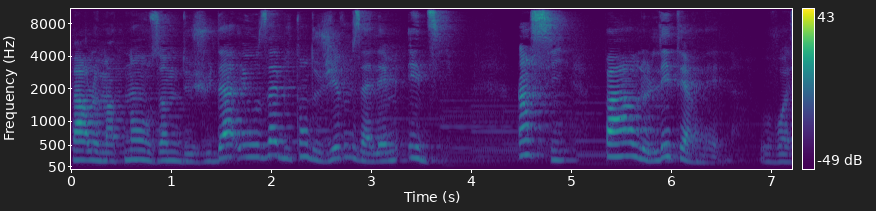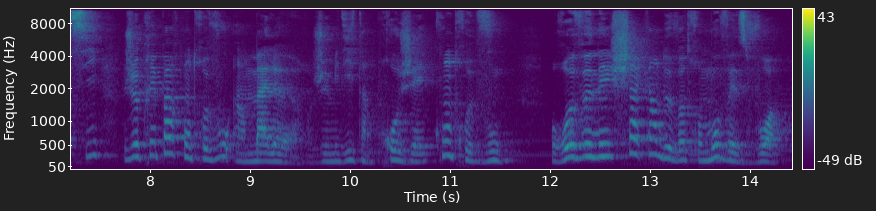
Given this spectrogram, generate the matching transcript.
Parle maintenant aux hommes de Juda et aux habitants de Jérusalem et dis Ainsi parle l'Éternel. Voici, je prépare contre vous un malheur, je médite un projet contre vous. Revenez chacun de votre mauvaise voie,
